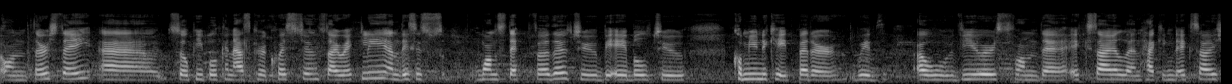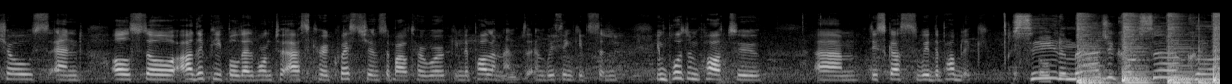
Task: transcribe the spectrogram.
on Thursday, uh, so people can ask her questions directly, and this is one step further to be able to communicate better with our viewers from the Exile and Hacking the Exile shows, and also other people that want to ask her questions about her work in the Parliament, and we think it's an important part to um, discuss with the public. See the magical circle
